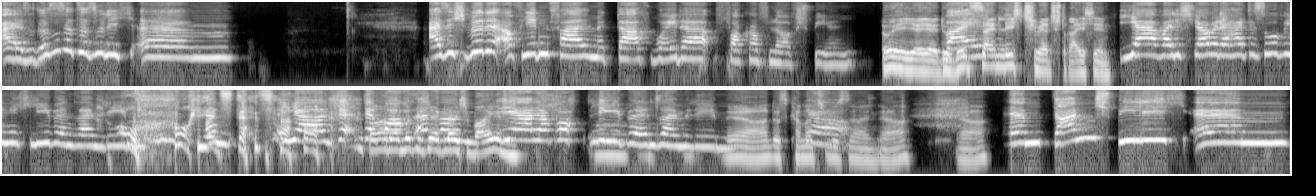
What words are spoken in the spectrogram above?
also das ist jetzt natürlich, ähm, also ich würde auf jeden Fall mit Darth Vader Fog of Love spielen. Uiuiui, du Weil- willst sein Lichtschwert streicheln. Ja, weil ich glaube, der hatte so wenig Liebe in seinem Leben. Oh, jetzt das. Ja, und der, der Ah, da braucht muss ich ja einfach- gleich weinen. Ja, der braucht Liebe in seinem Leben. Ja, das kann Ja. natürlich sein, ja. Ja. Ähm, dann spiele ich, ähm,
